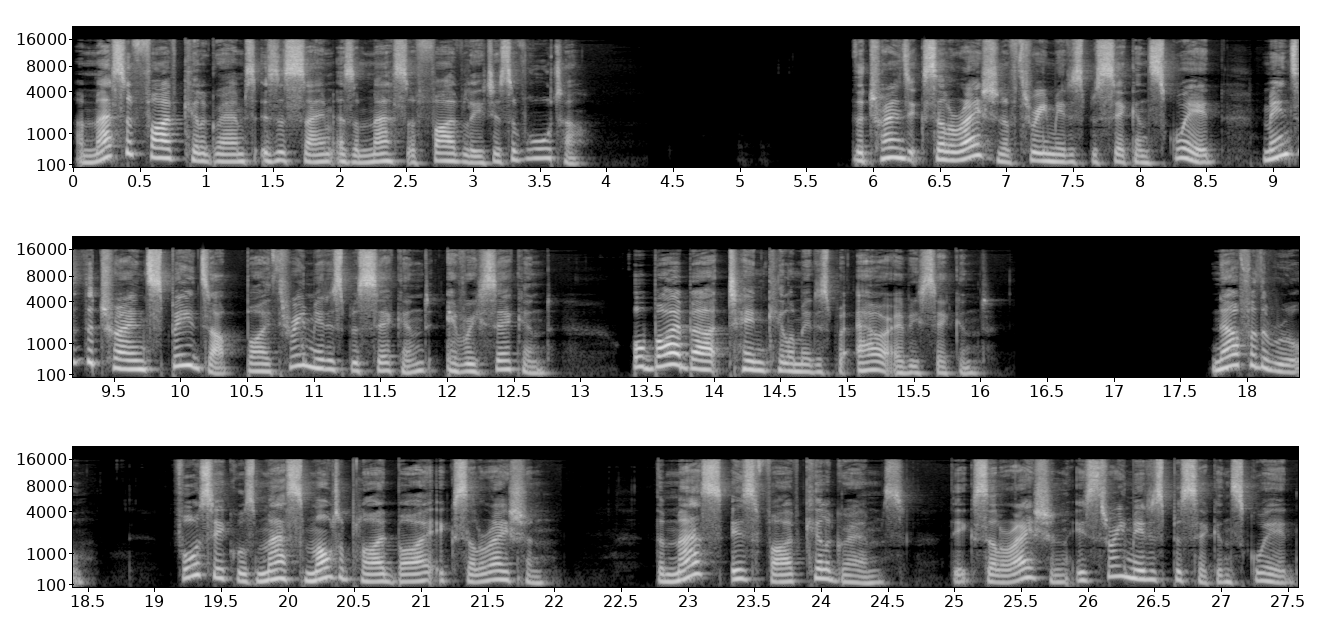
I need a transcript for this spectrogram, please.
A mass of 5 kilograms is the same as a mass of 5 litres of water. The train's acceleration of 3 metres per second squared means that the train speeds up by 3 metres per second every second, or by about 10 kilometres per hour every second. Now for the rule. Force equals mass multiplied by acceleration. The mass is 5 kilograms. The acceleration is 3 metres per second squared.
